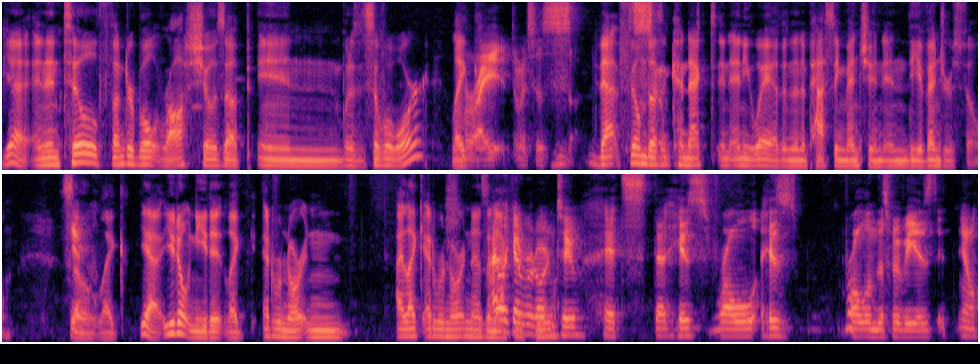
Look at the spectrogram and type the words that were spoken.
Yeah, and until Thunderbolt Ross shows up in what is it, Civil War? Like right, which is that film So- doesn't connect in any way other than a passing mention in the Avengers film. So Yeah. like, yeah, you don't need it. Like Edward Norton, I like Edward Norton as an I like Edward. Norton too. It's that his role, his role in this movie is, you know,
